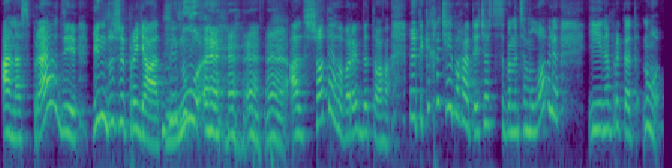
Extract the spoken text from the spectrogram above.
А насправді він дуже приятний. Ну а що ти говорив до того? Ну таких речей багато. Я часто себе на цьому ловлю. І, наприклад, ну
